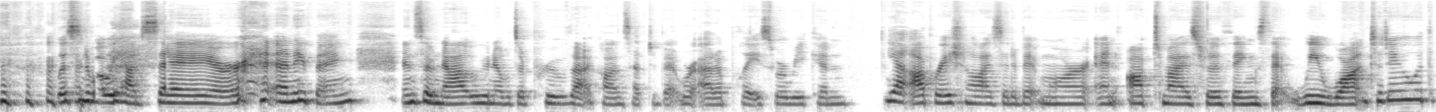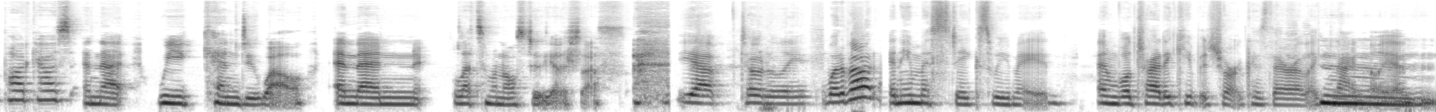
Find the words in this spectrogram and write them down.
listen to what we had to say or anything. And so now that we've been able to prove that concept a bit. We're at a place where we can yeah, operationalize it a bit more and optimize for the things that we want to do with the podcast and that we can do well. And then let someone else do the other stuff. yeah, totally. What about any mistakes we made? And we'll try to keep it short because there are like 9 million.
